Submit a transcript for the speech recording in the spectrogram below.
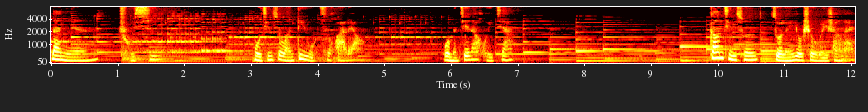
那年除夕，母亲做完第五次化疗，我们接她回家。刚进村，左邻右舍围上来，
